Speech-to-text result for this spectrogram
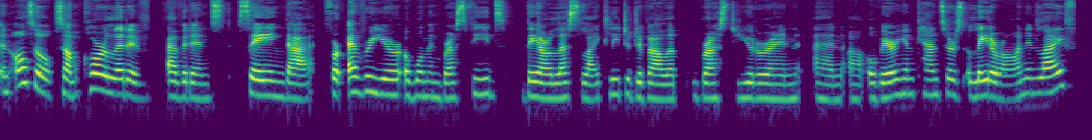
And also some correlative evidence saying that for every year a woman breastfeeds, they are less likely to develop breast, uterine, and uh, ovarian cancers later on in life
